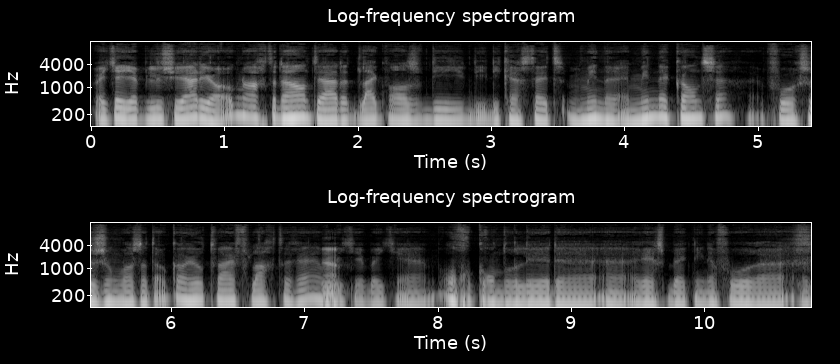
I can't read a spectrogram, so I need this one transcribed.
Weet je, je hebt Luciario ook nog achter de hand. Ja, dat lijkt wel alsof die, die, die krijgt steeds minder en minder kansen. Vorig seizoen was dat ook al heel twijfelachtig. Hè? Een Ja. beetje, een beetje ongecontroleerde eh, rechtsback die naar voren uh,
